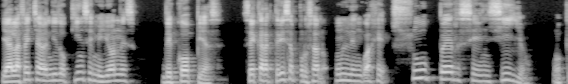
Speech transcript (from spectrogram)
y a la fecha ha vendido 15 millones de copias. Se caracteriza por usar un lenguaje súper sencillo, ¿ok?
